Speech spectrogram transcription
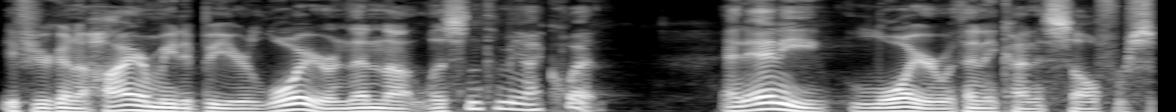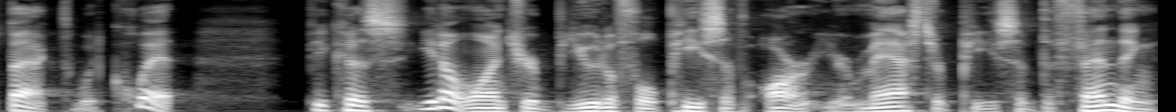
if you're going to hire me to be your lawyer and then not listen to me, I quit. And any lawyer with any kind of self respect would quit because you don't want your beautiful piece of art, your masterpiece of defending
